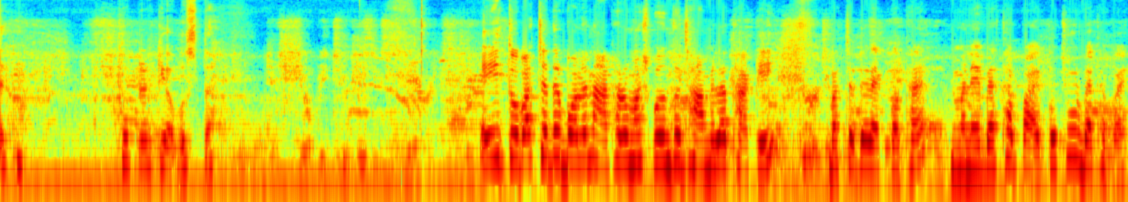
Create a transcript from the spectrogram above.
দেখো। ঠোঁটটার কি অবস্থা. এই তো বাচ্চাদের বলে না, আঠারো মাস পর্যন্ত ঝামেলা থাকেই। বাচ্চাদের এক কথায় মানে ব্যথা পায়, প্রচুর ব্যথা পায়।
